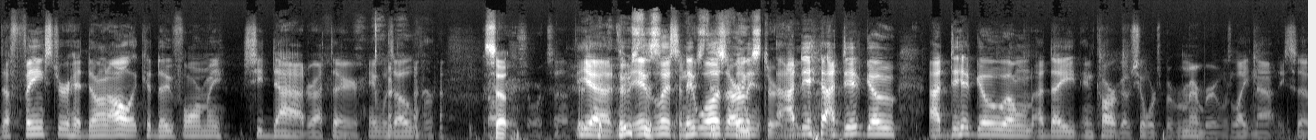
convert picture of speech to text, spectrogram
the Finkster had done all it could do for me. She died right there. It was over. So yeah, Who's it, this- listen, it was early. Finkster? I did I did go I did go on a date in cargo shorts, but remember it was late '90s, so.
